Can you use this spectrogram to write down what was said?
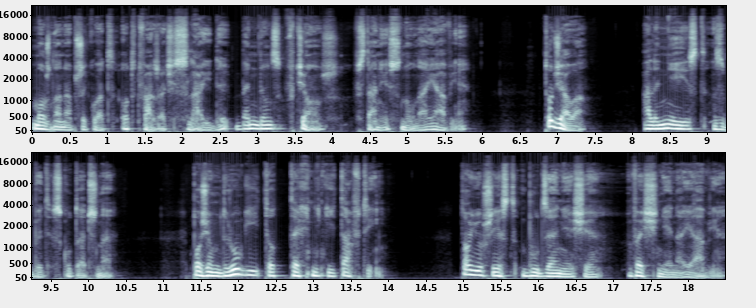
Można na przykład odtwarzać slajdy, będąc wciąż w stanie snu na jawie. To działa, ale nie jest zbyt skuteczne. Poziom drugi to techniki Tafti. To już jest budzenie się we śnie na jawie.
